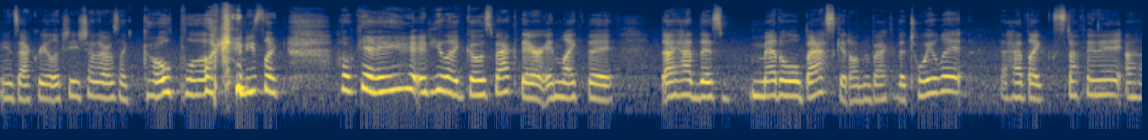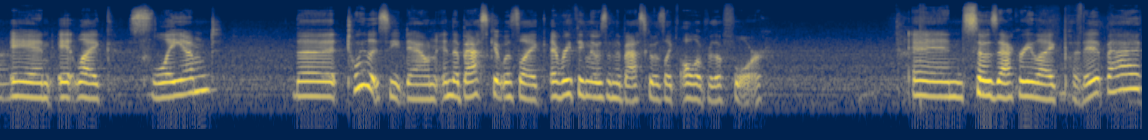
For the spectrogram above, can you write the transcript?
me and Zachary looked at each other. I was like, "Go look," and he's like, "Okay." And he like goes back there, and like the, I had this metal basket on the back of the toilet that had like stuff in it, Uh-huh. and it like slammed the toilet seat down, and the basket was like everything that was in the basket was like all over the floor. And so Zachary like put it back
